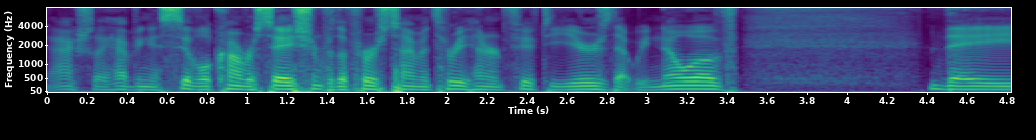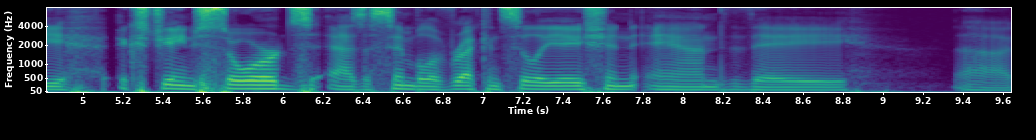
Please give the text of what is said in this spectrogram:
actually having a civil conversation for the first time in 350 years that we know of. They exchanged swords as a symbol of reconciliation, and they uh,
